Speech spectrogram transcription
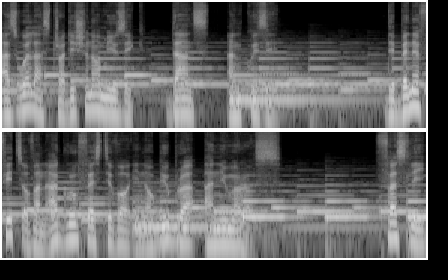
as well as traditional music, dance, and cuisine. The benefits of an agro festival in Obubra are numerous. Firstly,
